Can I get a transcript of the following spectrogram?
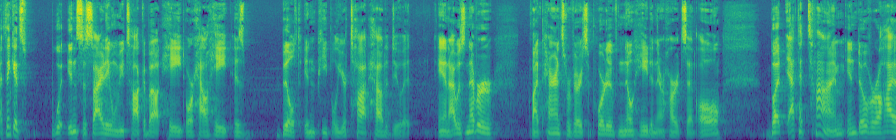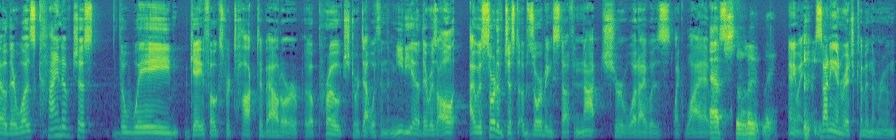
I think it's in society when we talk about hate or how hate is built in people, you're taught how to do it. And I was never. My parents were very supportive, no hate in their hearts at all. but at the time in Dover, Ohio, there was kind of just the way gay folks were talked about or approached or dealt with in the media. There was all I was sort of just absorbing stuff and not sure what I was like why I was Absolutely. Anyway, Sonny and Rich come in the room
